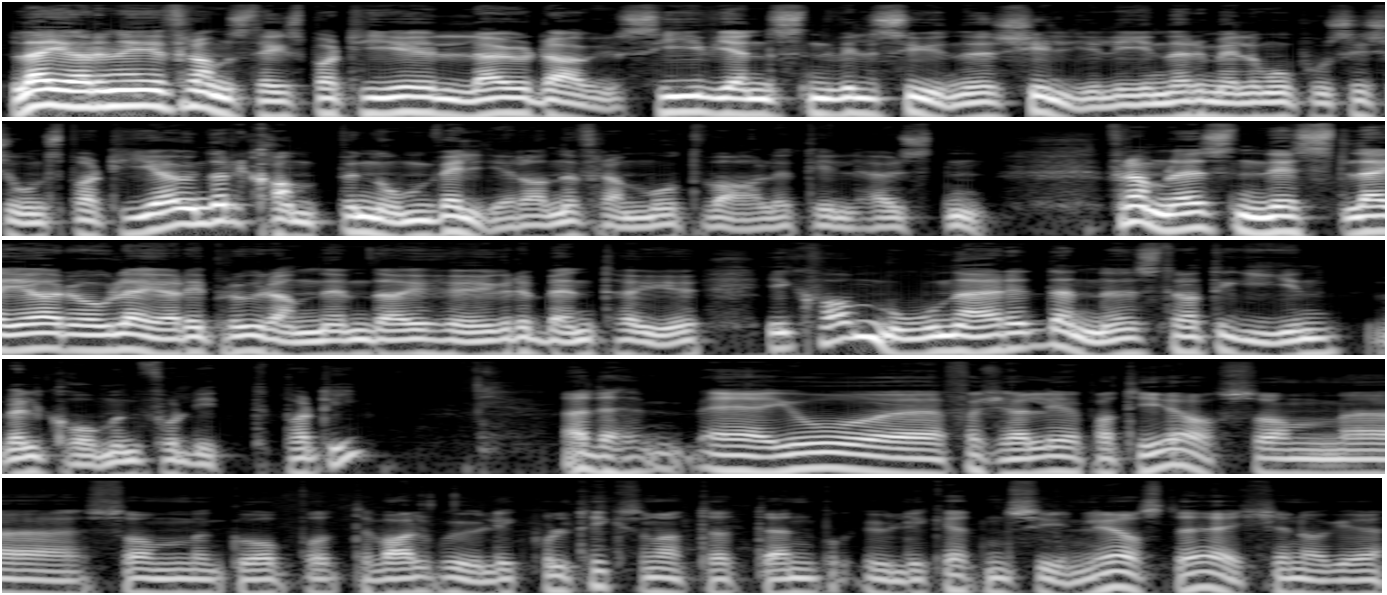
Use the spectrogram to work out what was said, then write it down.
Lederen i Fremskrittspartiet lørdag, Siv Jensen, vil syne skiljeliner mellom opposisjonspartiene under kampen om velgerne fram mot valget til høsten. Fremdeles nestleder og leder i programnemnda i Høyre, Bent Høie. I hva mon er denne strategien velkommen for ditt parti? Nei, Det er jo uh, forskjellige partier som, uh, som går på, til valg på ulik politikk, sånn at, at den ulikheten synliggjøres. Det er ikke noe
